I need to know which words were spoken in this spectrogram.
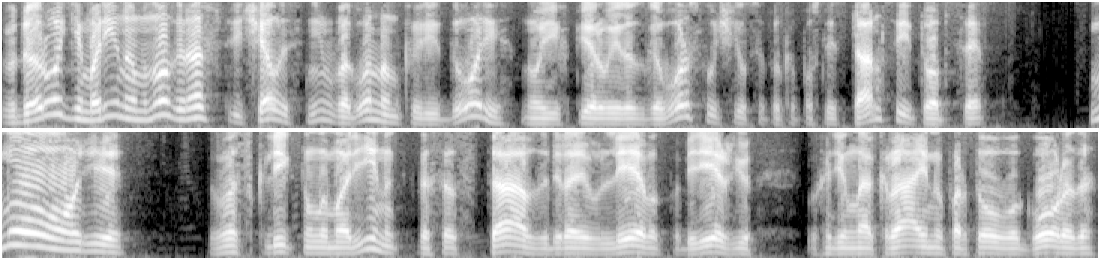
В дороге Марина много раз встречалась с ним в вагонном коридоре, но их первый разговор случился только после станции Топсе. Море! — воскликнула Марина, когда состав, забирая влево к побережью, выходил на окраину портового города,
